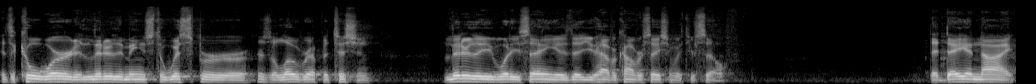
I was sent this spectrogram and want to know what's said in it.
it's a cool word. It literally means to whisper, or there's a low repetition. Literally, what he's saying is that you have a conversation with yourself. That day and night,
